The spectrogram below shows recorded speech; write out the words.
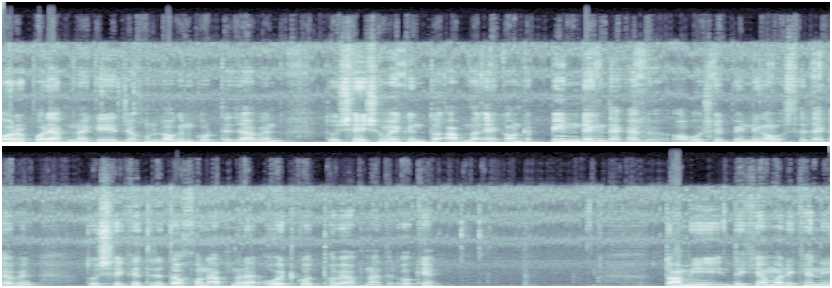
করার পরে আপনাকে যখন লগ করতে যাবেন, তো সেই সময় কিন্তু আপনার অ্যাকাউন্টটা পেন্ডিং দেখাবে, অবশ্যই পেন্ডিং অবস্থায় দেখাবে। তো সেক্ষেত্রে তখন আপনারা ওয়েট করতে হবে আপনাদের ওকে তো আমি দেখি আমার এখানে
